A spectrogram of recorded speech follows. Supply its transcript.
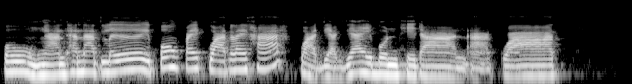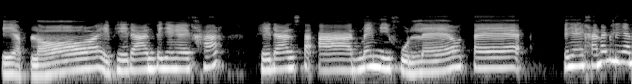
โป้งงานถนัดเลย โป้งไปกวาดอะไรคะ กวาดหยากไย่บนเพดาน อ่ากวาด เรียบร้อย เพดานเป็นยังไงคะ เพดานสะอาดไม่มีฝุ่นแล้ว แต่เป็นยังไงคะนักเรียน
